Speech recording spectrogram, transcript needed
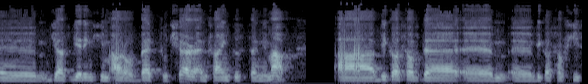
um, just getting him out of bed to chair and trying to stand him up uh, because of the um, uh, because of his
